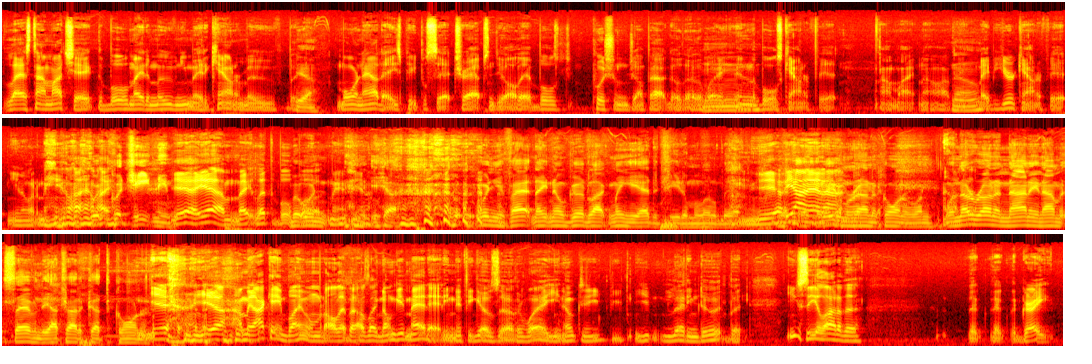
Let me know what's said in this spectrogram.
last time I checked, the bull made a move and you made a counter move. But yeah. more nowadays, people set traps and do all that. Bulls push them, jump out, go the other mm-hmm. way, and the mm-hmm. bulls counterfeit. I'm like, no, I no. maybe you're counterfeit. You know what I mean? like, quit, quit, cheating him. Yeah, yeah. Mate, let the bull but buck, when, man. You know? Yeah. when you're fat and ain't no good like me, you had to cheat them a little bit. Yeah, yeah. Lead them around the corner. When when they're running 90 and I'm at 70, I try to cut the corner. Yeah, yeah. I mean, I can't blame them and all that, but I was like, don't get mad at him if he goes the other way, you know, because you, you, you, let him do it. But you see a lot of the the, the, the great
